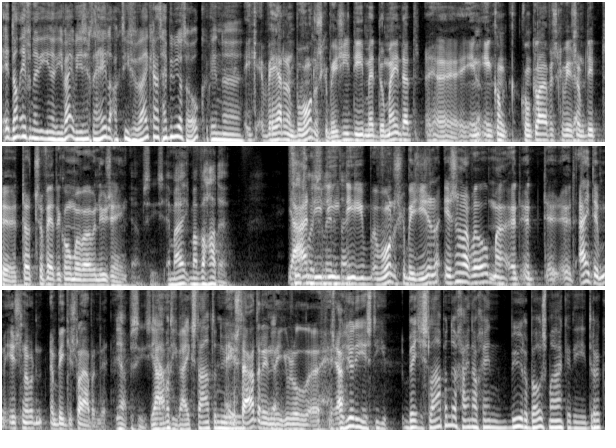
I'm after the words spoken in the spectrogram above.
eh, dan even naar die, naar die wijk. want Je zegt een hele actieve wijkraad. Hebben jullie dat ook? In, Ik, wij hadden een bewonerscommissie die met domein dat in, in con- conclave is geweest... om dit tot zover te komen waar we nu zijn. Ja, precies. En maar, maar we hadden. Ja, die, die, die bewonerscommissie is er, er nog wel... maar het, het, het item is nog een beetje slapende. Ja, precies. Ja, want die wijk staat er nu. Hij staat erin. Ik bedoel, eh, Dus ja. bij jullie is die een beetje slapende. Ga je nou geen buren boos maken die druk...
